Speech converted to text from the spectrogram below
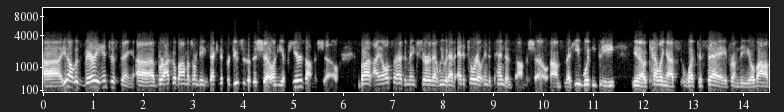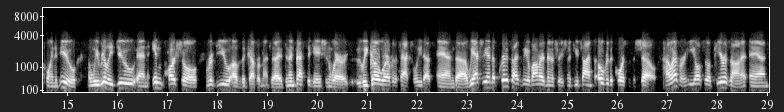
Uh, you know, it was very interesting. Uh, Barack Obama is one of the executive producers of the show, and he appears on the show. But I also had to make sure that we would have editorial independence on the show, um, so that he wouldn't be, you know, telling us what to say from the Obama point of view. And we really do an impartial review of the government. Uh, it's an investigation where we go wherever the facts lead us, and uh, we actually end up criticizing the Obama administration a few times over the course of the show. However, he also appears on it, and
